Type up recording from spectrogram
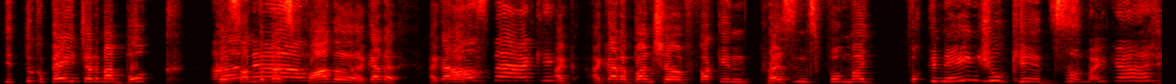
he took a page out of my book because Oh, I'm the best father. I got a I got Falls back. I, I got a bunch of fucking presents for my fucking angel kids. oh my god.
